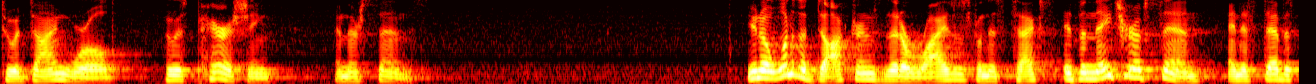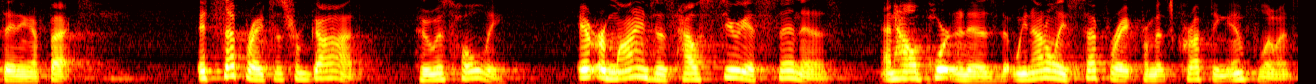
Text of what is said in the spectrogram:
to a dying world who is perishing in their sins? You know, one of the doctrines that arises from this text is the nature of sin and its devastating effects. It separates us from God, who is holy. It reminds us how serious sin is and how important it is that we not only separate from its corrupting influence,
